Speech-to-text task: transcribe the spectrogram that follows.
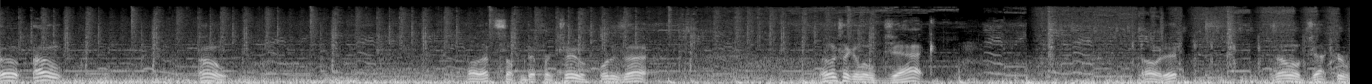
Oh, oh, oh. Oh, that's something different too. What is that? That looks like a little jack. Oh, it is? Is that a little jack cur-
